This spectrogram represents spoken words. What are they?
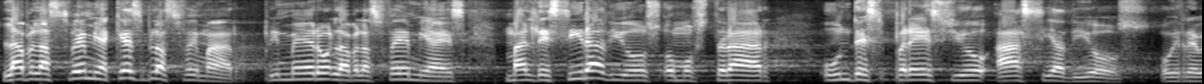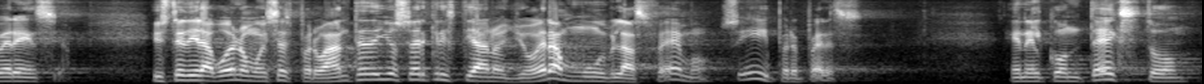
La blasfemia, ¿qué es blasfemar? Primero, la blasfemia es maldecir a Dios o mostrar un desprecio hacia Dios o irreverencia. Y usted dirá, bueno, Moisés, pero antes de yo ser cristiano, yo era muy blasfemo. Sí, pero espérese. En el contexto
